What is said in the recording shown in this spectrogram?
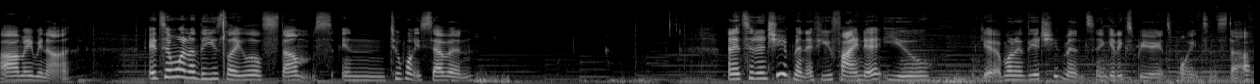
Uh, maybe not. It's in one of these like little stumps in 2.7. And it's an achievement. If you find it, you get one of the achievements and get experience points and stuff.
